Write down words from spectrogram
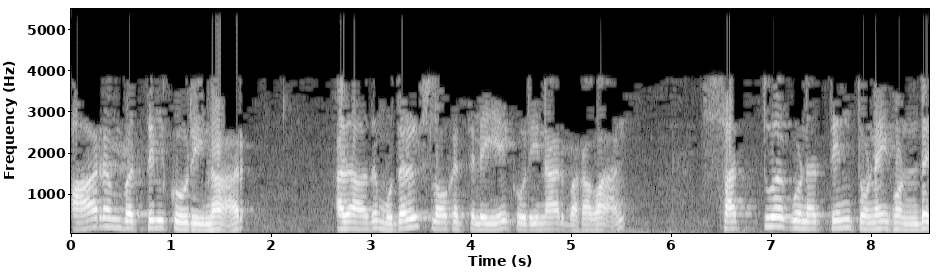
ஆரம்பத்தில் கூறினார் அதாவது முதல் ஸ்லோகத்திலேயே கூறினார் பகவான் சத்துவ குணத்தின் துணை கொண்டு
